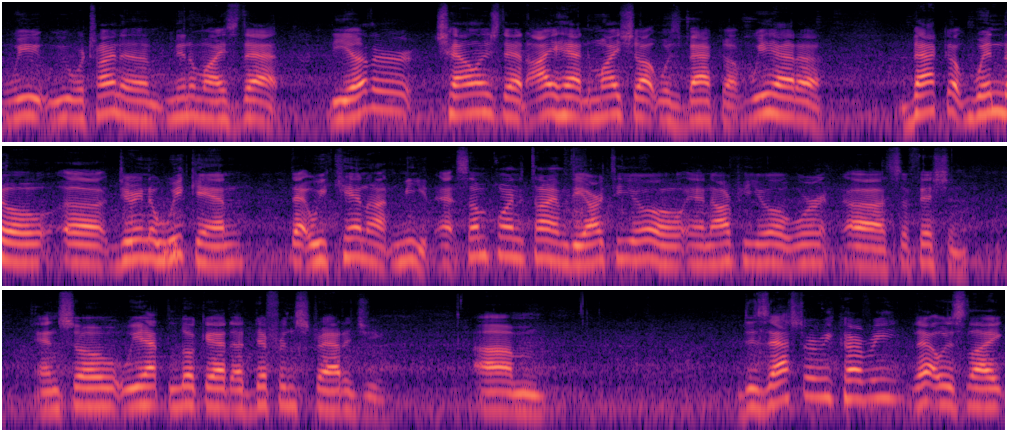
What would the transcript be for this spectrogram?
We, we were trying to minimize that. The other challenge that I had in my shop was backup. We had a backup window uh, during the weekend that we cannot meet. At some point in time, the RTO and RPO weren't uh, sufficient. And so we had to look at a different strategy. Um, disaster recovery, that was like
